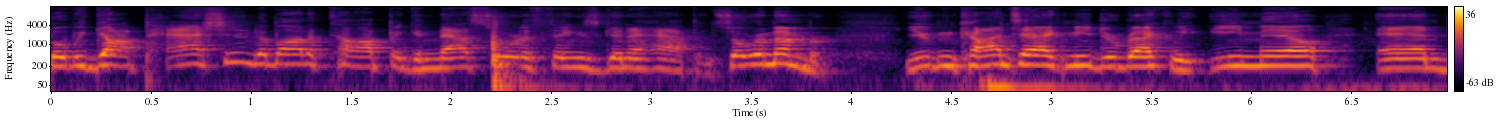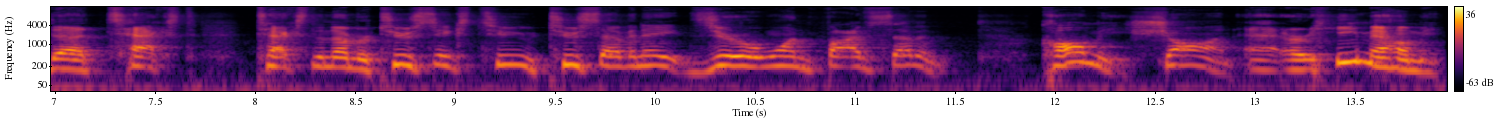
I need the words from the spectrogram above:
but we got passionate about a topic and that sort of thing's gonna happen. So remember, you can contact me directly, email and uh, text. Text the number 262 278 0157. Call me, Sean, at, or email me.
